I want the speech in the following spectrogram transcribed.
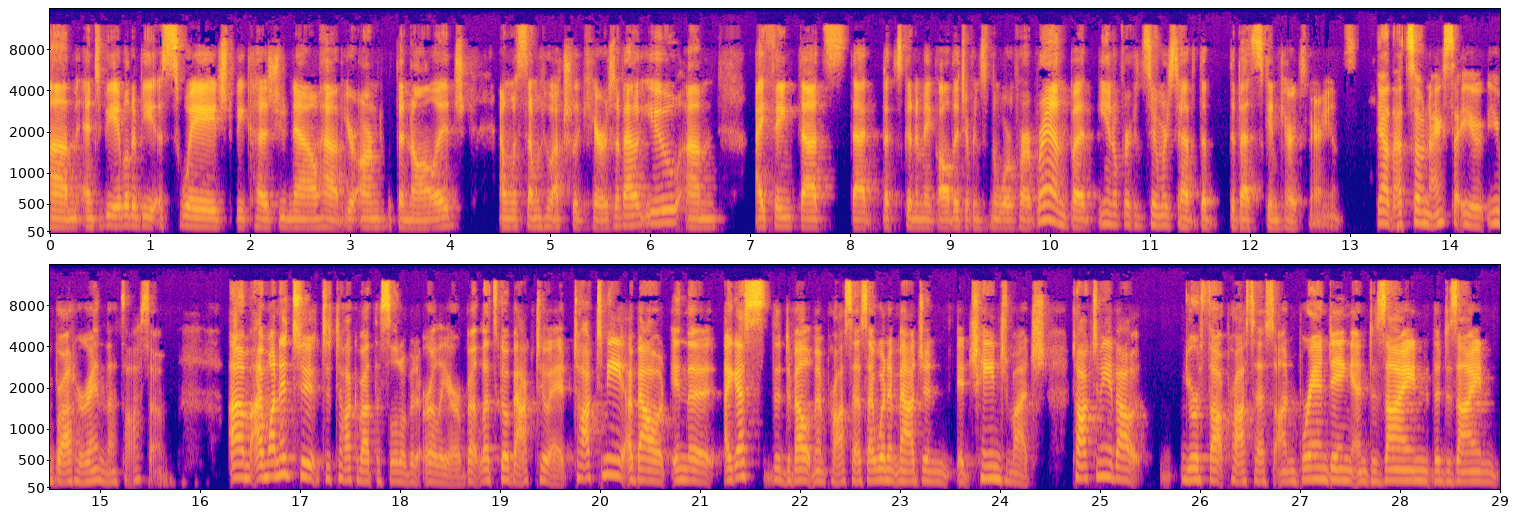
Um, and to be able to be assuaged because you now have, you're armed with the knowledge and with someone who actually cares about you. Um, I think that's that that's going to make all the difference in the world for our brand, but you know, for consumers to have the the best skincare experience. Yeah, that's so nice that you you brought her in. That's awesome. Um, I wanted to to talk about this a little bit earlier, but let's go back to it. Talk to me about in the, I guess the development process. I wouldn't imagine it changed much. Talk to me about your thought process on branding and design. The design,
